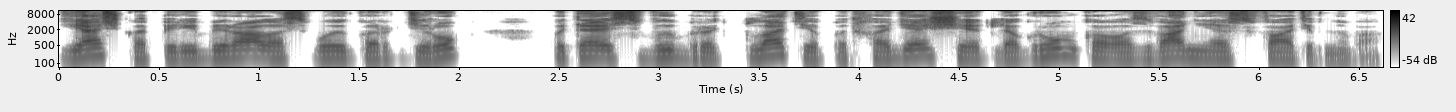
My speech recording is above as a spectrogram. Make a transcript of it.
Яська перебирала свой гардероб, пытаясь выбрать платье, подходящее для громкого звания свадебного.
